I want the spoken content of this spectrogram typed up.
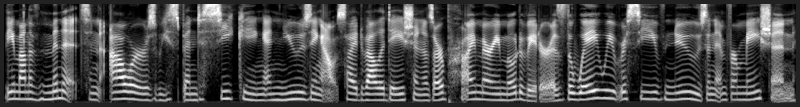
The amount of minutes and hours we spend seeking and using outside validation as our primary motivator, as the way we receive news and information,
